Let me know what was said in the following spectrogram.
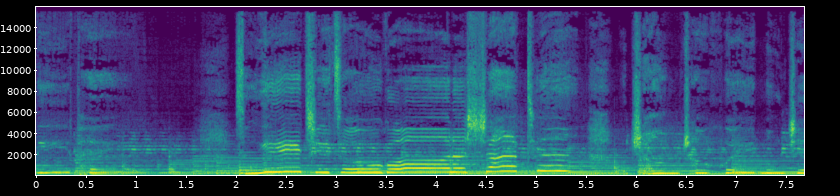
你陪。曾一起走过的夏天，我常常会梦见。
